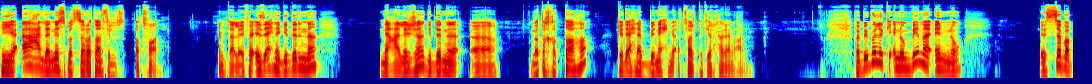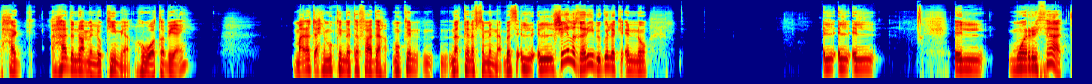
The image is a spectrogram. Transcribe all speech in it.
هي أعلى نسبة سرطان في الأطفال. فهمت علي؟ فإذا إحنا قدرنا نعالجها قدرنا آه، نتخطاها كده إحنا بنحمي أطفال كتير حول العالم فبيقول لك إنه بما إنه السبب حق هذا النوع من اللوكيميا هو طبيعي معناته إحنا ممكن نتفاداها ممكن نقي نفسنا منها بس ال- الشيء الغريب يقول لك إنه ال ال ال المورثات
